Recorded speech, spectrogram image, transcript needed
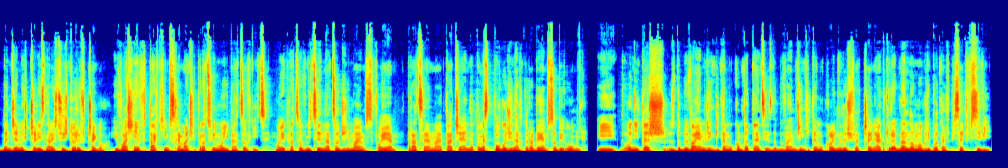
będziemy chcieli znaleźć coś dorywczego i właśnie w takim schemacie pracują moi pracownicy. Moi pracownicy na co dzień mają swoje prace na etacie, natomiast po godzinach dorabiają sobie u mnie. I oni też zdobywają dzięki temu kompetencje, zdobywają dzięki temu kolejne doświadczenia, które będą mogli potem wpisać w CV.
